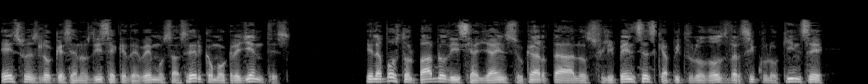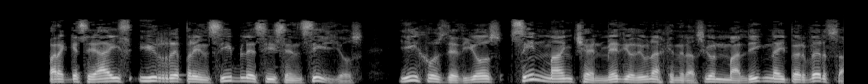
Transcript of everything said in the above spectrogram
Eso es lo que se nos dice que debemos hacer como creyentes. El apóstol Pablo dice allá en su carta a los Filipenses capítulo dos versículo quince, para que seáis irreprensibles y sencillos, hijos de Dios sin mancha en medio de una generación maligna y perversa,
